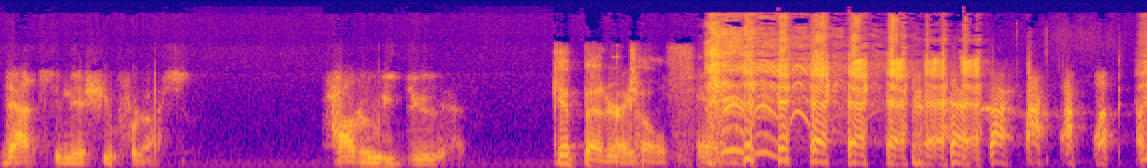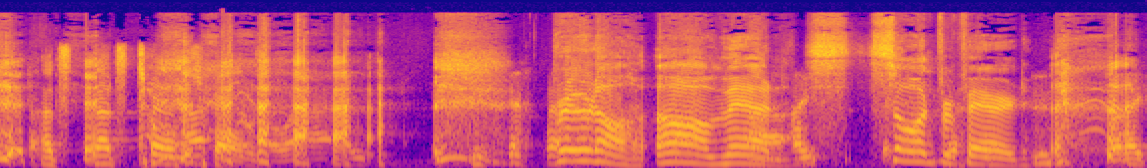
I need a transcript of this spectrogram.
That's an issue for us. How do we do that? Get better, right? Toph. that's that's Toph's fault. Brutal. Oh man, uh, I, so unprepared. I,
